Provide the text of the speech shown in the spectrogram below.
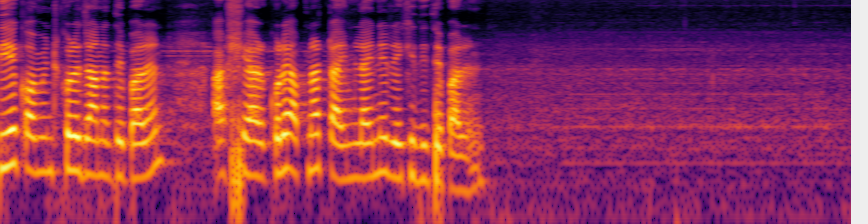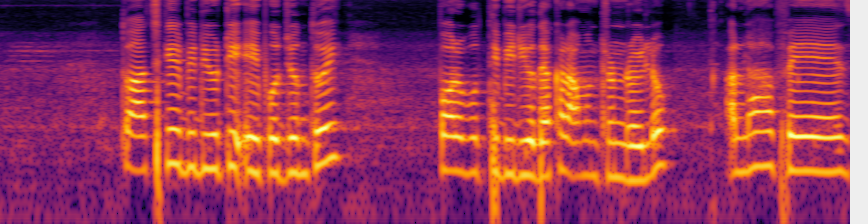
দিয়ে কমেন্ট করে জানাতে পারেন আর শেয়ার করে আপনার টাইম লাইনে রেখে দিতে পারেন। তো আজকের ভিডিওটি এই পর্যন্তই। পরবর্তী ভিডিও দেখার আমন্ত্রণ রইল। আল্লাহ হাফেজ।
